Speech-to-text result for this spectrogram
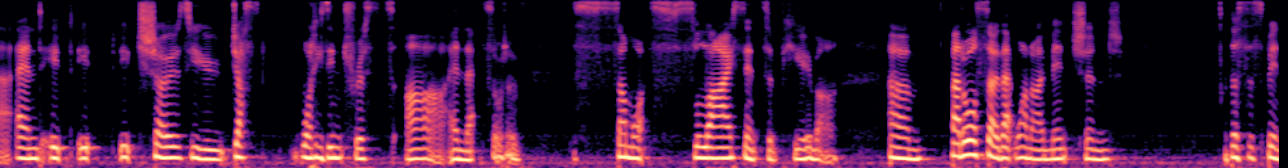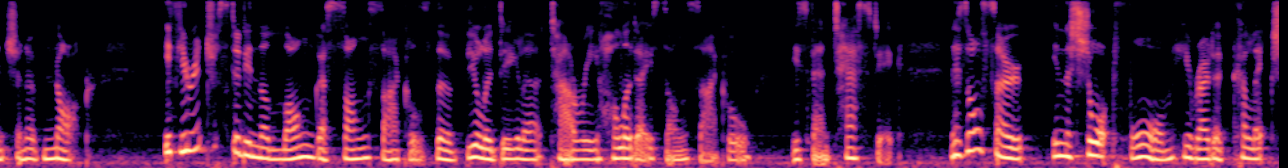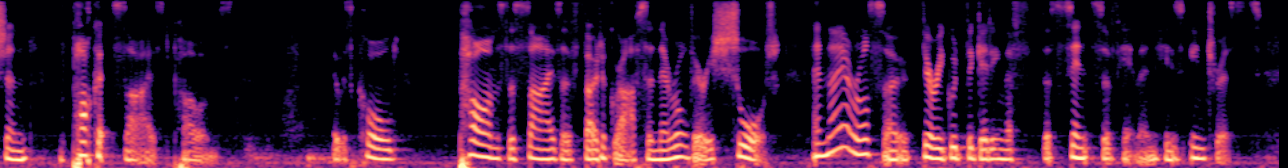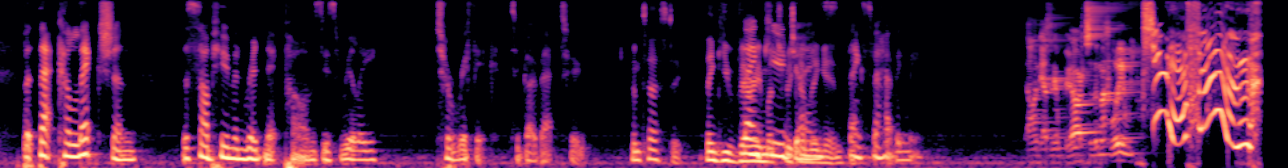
uh, and it, it it shows you just what his interests are and that sort of somewhat sly sense of humour. Um, but also that one I mentioned, The Suspension of Knock. If you're interested in the longer song cycles, the Buladelah-Taree holiday song cycle is fantastic. There's also, in the short form, he wrote a collection of pocket sized poems. It was called Poems the Size of Photographs, and they're all very short. And they are also very good for getting the, the sense of him and his interests. But that collection, the Subhuman Redneck Poems, is really terrific to go back to. Fantastic. Thank you very Thank much you, for James. coming in. Thanks for having me.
